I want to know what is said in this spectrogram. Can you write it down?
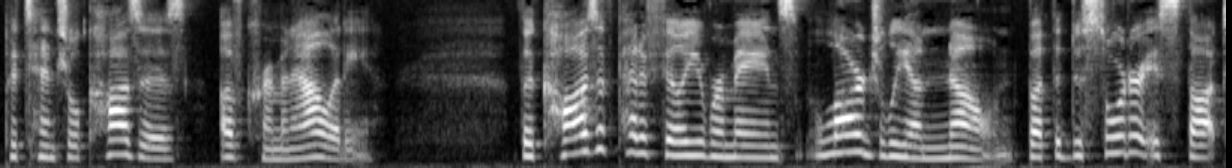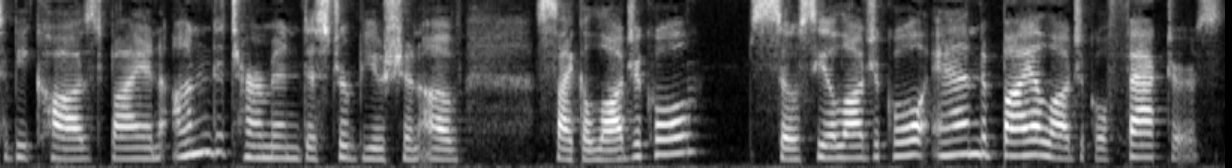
potential causes of criminality. The cause of pedophilia remains largely unknown, but the disorder is thought to be caused by an undetermined distribution of psychological, sociological, and biological factors.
